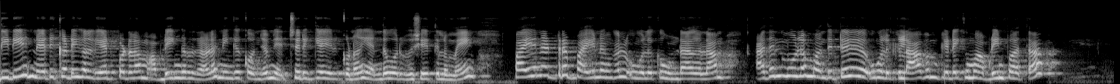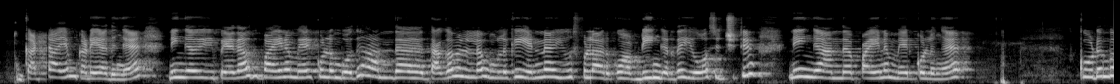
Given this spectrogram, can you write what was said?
திடீர் நெருக்கடிகள் ஏற்படலாம் அப்படிங்கிறதுனால நீங்கள் கொஞ்சம் எச்சரிக்கையாக இருக்கணும் எந்த ஒரு விஷயத்திலுமே. பயனற்ற பயணங்கள் உங்களுக்கு உண்டாகலாம். அதன் மூலம் வந்துட்டு உங்களுக்கு லாபம் கிடைக்குமா அப்படின்னு பார்த்தா கட்டாயம் கிடையாதுங்க. நீங்கள் இப்போ ஏதாவது பயணம் மேற்கொள்ளும் போது அந்த தகவலில் உங்களுக்கு என்ன யூஸ்ஃபுல்லாக இருக்கும் அப்படிங்கிறத யோசிச்சுட்டு நீங்கள் அந்த பயணம் மேற்கொள்ளுங்கள் குடும்ப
